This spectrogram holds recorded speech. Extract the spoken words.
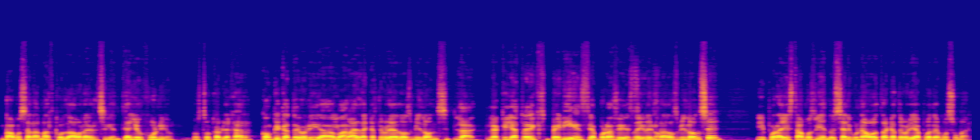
Vamos a la Mad Cup ahora el siguiente año, en junio. Nos toca viajar. ¿Con qué categoría va? Igual, la categoría de 2011. La, la que ya trae experiencia, por así decirlo. Regresa a 2011 y por ahí estamos viendo si alguna otra categoría podemos sumar.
